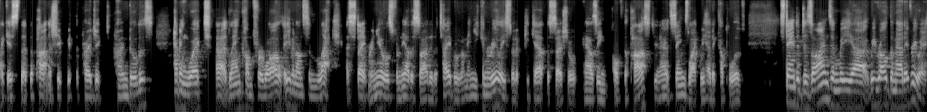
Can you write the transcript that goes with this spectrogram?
I guess, that the partnership with the project home builders having worked uh, at Landcom for a while, even on some LAHC estate renewals from the other side of the table, I mean, you can really sort of pick out the social housing of the past. You know, it seems like we had a couple of standard designs and we uh, we rolled them out everywhere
